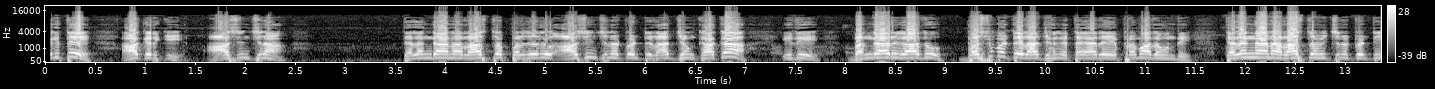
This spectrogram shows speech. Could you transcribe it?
అడిగితే ఆఖరికి ఆశించిన తెలంగాణ రాష్ట్ర ప్రజలు ఆశించినటువంటి రాజ్యం కాక ఇది బంగారు కాదు బస్సు పట్టే రాజ్యంగా తయారయ్యే ప్రమాదం ఉంది. తెలంగాణ రాష్ట్రం ఇచ్చినటువంటి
